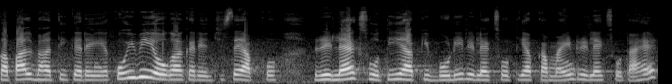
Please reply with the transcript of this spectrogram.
कपाल भाती करें या कोई भी योगा करें, जिससे आपको रिलैक्स होती है, आपकी बॉडी रिलैक्स होती है, आपका माइंड रिलैक्स होता है।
